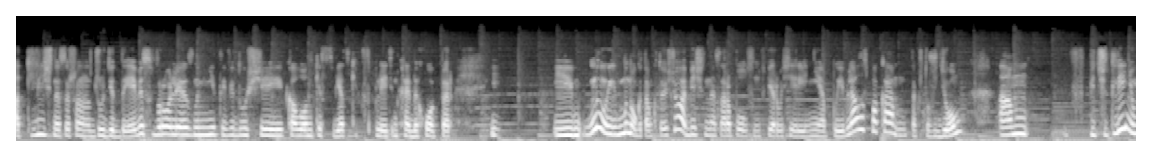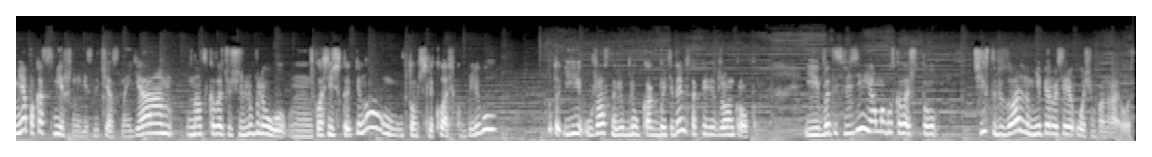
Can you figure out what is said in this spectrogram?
отличная совершенно Джуди Дэвис в роли знаменитой ведущей колонки светских сплетен Хэдди Хоппер. И, и, ну, и много там кто еще. Обещанная Сара Полсон в первой серии не появлялась пока, так что ждем. Um, впечатления у меня пока смешанные, если честно. Я, надо сказать, очень люблю классическое кино, в том числе классику Голливуда, и ужасно люблю как Бетти Дэвис, так и Джоан Кроуфорд. И в этой связи я могу сказать, что чисто визуально мне первая серия очень понравилась.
